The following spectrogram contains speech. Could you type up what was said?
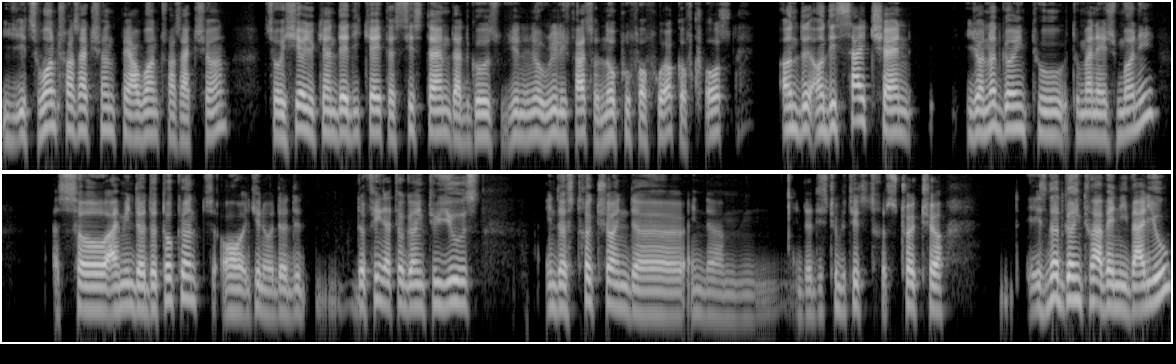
it's one transaction per one transaction. So here you can dedicate a system that goes you know really fast, so no proof of work, of course. On the on this side chain, you're not going to to manage money. So I mean the, the tokens or you know the, the the thing that you're going to use in the structure in the in the um, in the distributed st structure is not going to have any value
